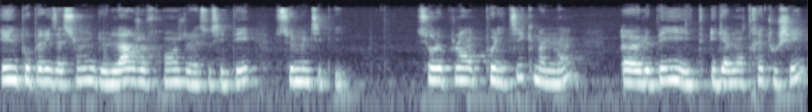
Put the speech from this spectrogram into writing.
et une paupérisation de larges franges de la société se multiplie. Sur le plan politique maintenant, euh, le pays est également très touché,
